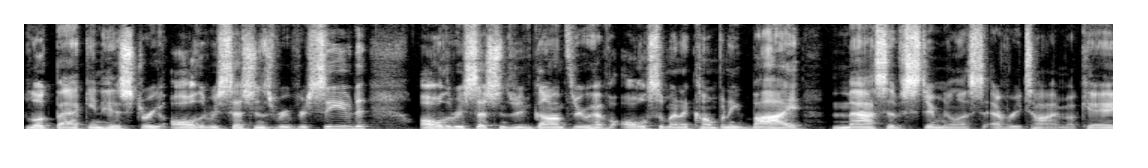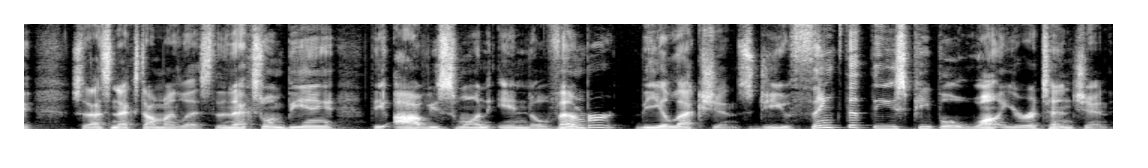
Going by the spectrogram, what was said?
Look back in history, all the recessions we've received, all the recessions we've gone through have also been accompanied by massive stimulus every time, okay? So that's next on my list. The next one being the obvious one in November, the elections. Do you think that these people want your attention?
